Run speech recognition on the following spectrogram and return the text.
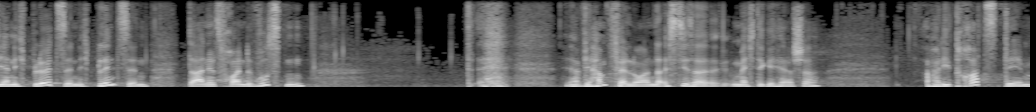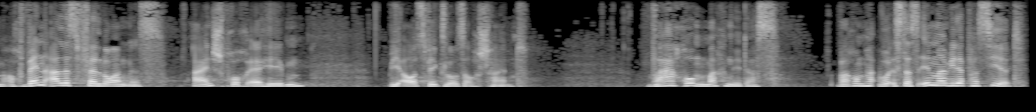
die ja nicht blöd sind, nicht blind sind. Daniels Freunde wussten, ja, wir haben verloren, da ist dieser mächtige Herrscher. Aber die trotzdem, auch wenn alles verloren ist, Einspruch erheben, wie ausweglos auch scheint. Warum machen die das? Warum, wo ist das immer wieder passiert?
